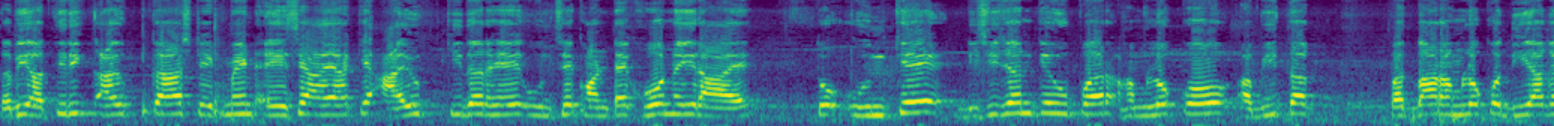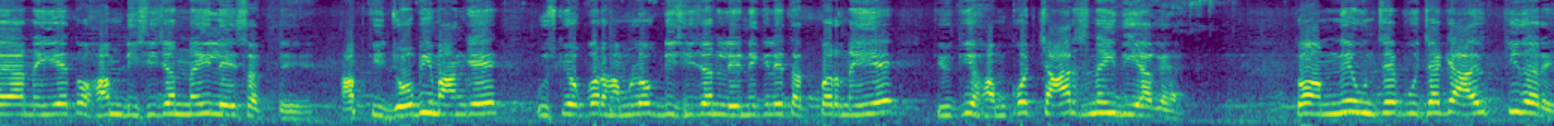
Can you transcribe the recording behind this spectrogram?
तभी अतिरिक्त आयुक्त का स्टेटमेंट ऐसे आया कि आयुक्त किधर है उनसे कांटेक्ट हो नहीं रहा है। तो उनके डिसीज़न के ऊपर हम लोग को अभी तक पदभार हम लोग को दिया गया नहीं है तो हम डिसीज़न नहीं ले सकते। हैं आपकी जो भी मांगे, उसके ऊपर हम लोग डिसीज़न लेने के लिए तत्पर नहीं है, क्योंकि हमको चार्ज नहीं दिया गया तो हमने उनसे पूछा कि आयुक्त किधर है?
